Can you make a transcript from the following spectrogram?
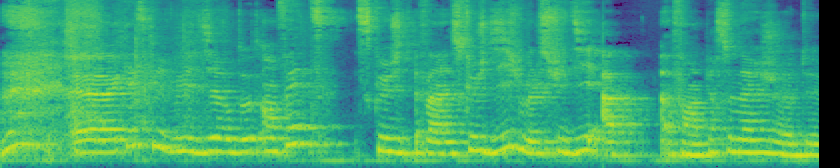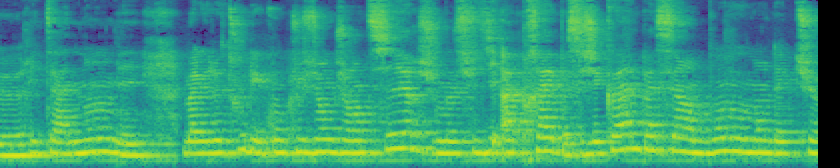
Qu'est-ce que je voulais dire d'autre? En fait, ce que, je, dis, je me le suis dit, enfin, un personnage de Rita, non, mais malgré tout, les conclusions que j'en tire, je me le suis dit après, parce que j'ai quand même passé un bon moment de lecture.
